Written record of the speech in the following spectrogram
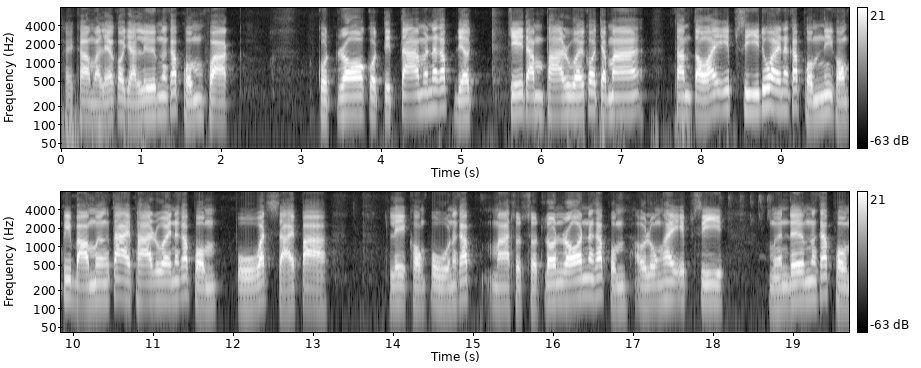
ใครเข้ามาแล้วก็อย่าลืมนะครับ ผมฝาก กดรอกดติดตามไว้นะครับ เดี๋ยวเจดำพารวยก็จะมาทำต่อให้ FC ด้วยนะครับ ผมนี่ของพี่บ่าวเมืองใต้พารวยนะครับ ผมปู่วัดสายป่าเลขของปู่นะครับ มาสดสดร้อนร้อนๆนะครับ ผมเอาลงให้ FC เหมือนเดิมนะครับ ผม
